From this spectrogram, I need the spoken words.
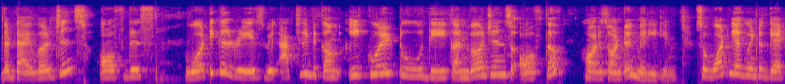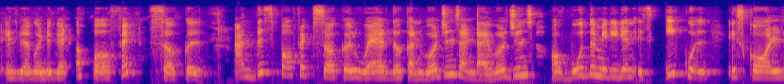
the divergence of this vertical rays will actually become equal to the convergence of the horizontal meridian. So what we are going to get is we are going to get a perfect circle and this perfect circle where the convergence and divergence of both the meridian is equal is called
